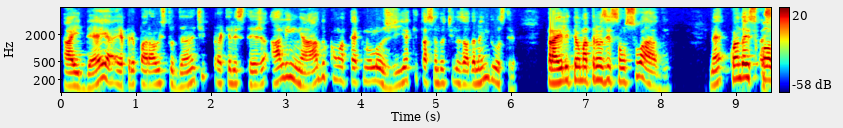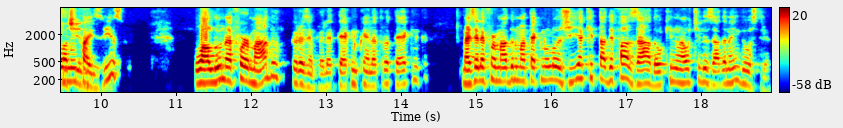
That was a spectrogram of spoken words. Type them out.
A ideia é preparar o estudante para que ele esteja alinhado com a tecnologia que está sendo utilizada na indústria, para ele ter uma transição suave. Né? Quando a escola faz não faz isso, o aluno é formado, por exemplo, ele é técnico em eletrotécnica, mas ele é formado numa tecnologia que está defasada ou que não é utilizada na indústria.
